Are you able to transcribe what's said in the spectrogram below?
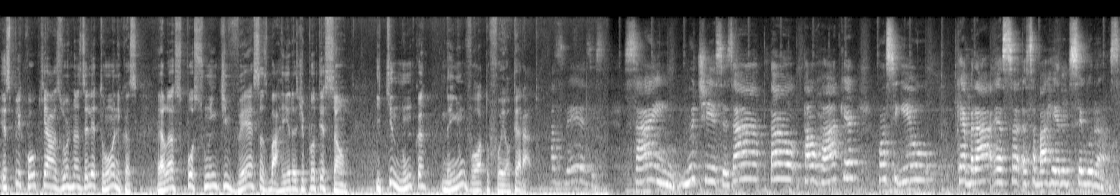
explicou que as urnas eletrônicas elas possuem diversas barreiras de proteção e que nunca nenhum voto foi alterado. Às vezes saem notícias, ah, tal, tal hacker conseguiu quebrar essa, essa barreira de segurança.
